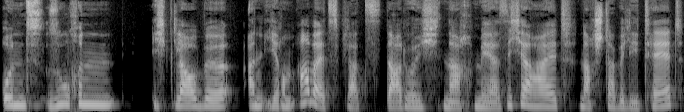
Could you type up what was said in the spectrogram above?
und suchen, ich glaube, an ihrem Arbeitsplatz dadurch nach mehr Sicherheit, nach Stabilität.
